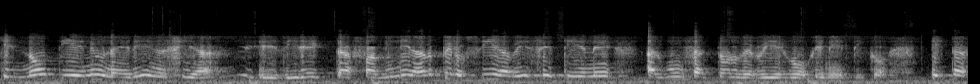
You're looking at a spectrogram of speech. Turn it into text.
que no tiene una herencia eh, directa familiar, pero sí a veces tiene algún factor de riesgo genético. Estas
